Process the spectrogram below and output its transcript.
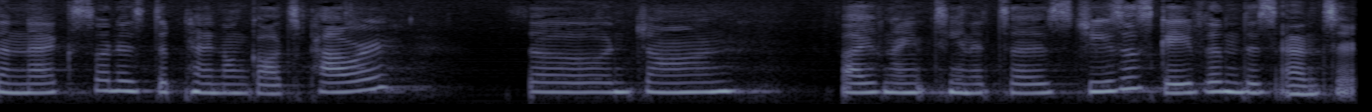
the next one is depend on God's power. So in John 5:19 it says, Jesus gave them this answer.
